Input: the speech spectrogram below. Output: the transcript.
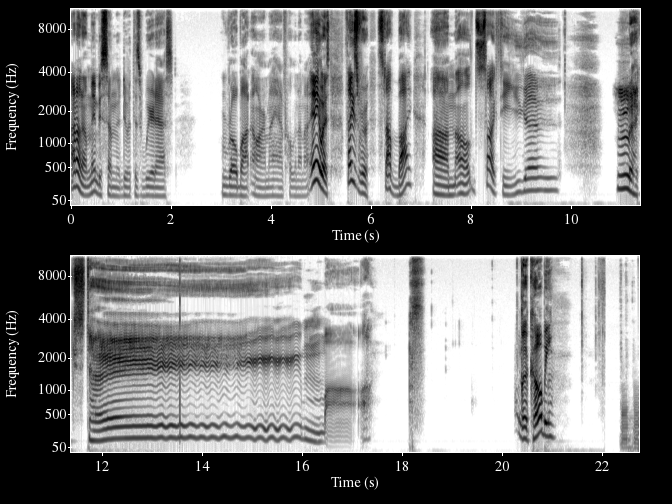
I don't know, maybe something to do with this weird ass robot arm I have holding on my anyways, thanks for stopping by. Um I'll talk to you guys next time. The Kobe. Thank you.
